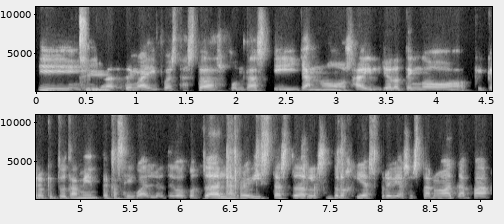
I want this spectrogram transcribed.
Y las tengo ahí puestas todas juntas y ya no, o sea, yo lo tengo, que creo que tú también te pasa igual, lo tengo con todas las revistas, todas las antologías previas a esta nueva etapa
